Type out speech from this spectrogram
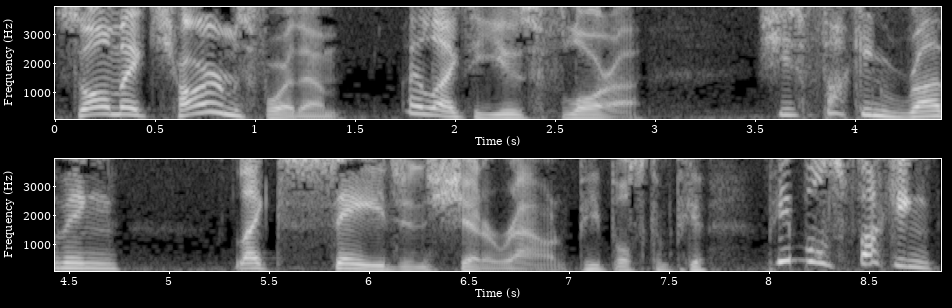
so I'll make charms for them. I like to use Flora. She's fucking rubbing like sage and shit around people's computer. People's fucking,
